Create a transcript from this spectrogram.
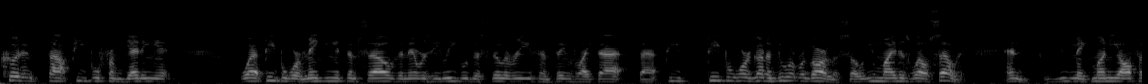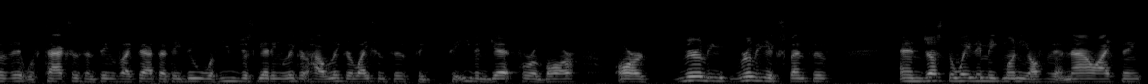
couldn't stop people from getting it. What people were making it themselves, and there was illegal distilleries and things like that. That pe- people were gonna do it regardless. So you might as well sell it and you make money off of it with taxes and things like that that they do with you just getting liquor how liquor licenses to, to even get for a bar are really really expensive. And just the way they make money off of it now i think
